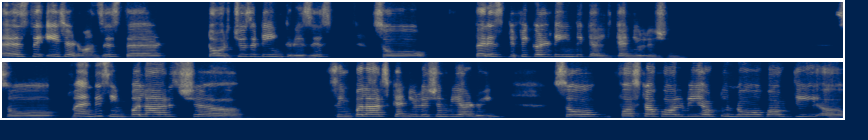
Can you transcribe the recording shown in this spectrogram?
as the age advances, the tortuosity increases. So there is difficulty in the cannulation. So when the simple arch, uh, simple arch cannulation we are doing, so first of all, we have to know about the, uh,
